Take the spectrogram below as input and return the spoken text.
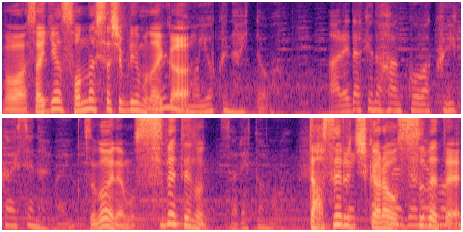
まあ最近はそんな久しぶりでもないか。も良くないとあれだけの犯行は繰り返せないわよ。すごいねもう全てのそれとも出せる力を全て。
